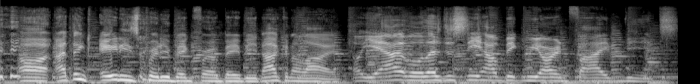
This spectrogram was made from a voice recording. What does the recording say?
Uh, I think 80's pretty big for a baby, not gonna lie. oh, yeah? Well, let's just see how big we are in five minutes.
